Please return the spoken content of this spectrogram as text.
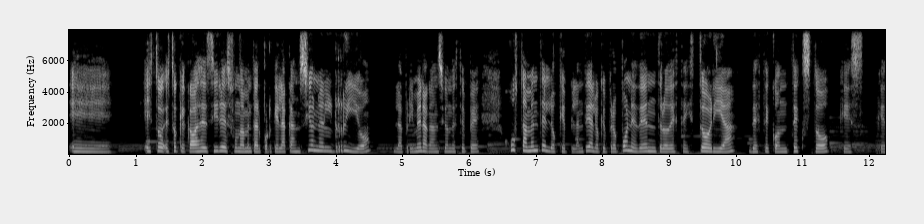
eh, esto, esto que acabas de decir es fundamental, porque la canción El río, la primera canción de este P, justamente lo que plantea, lo que propone dentro de esta historia, de este contexto que es, que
